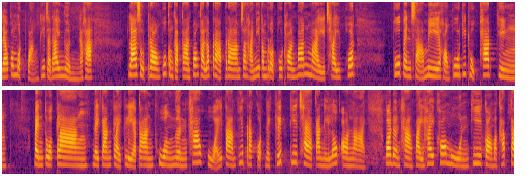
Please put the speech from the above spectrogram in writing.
แล้วก็หมดหวังที่จะได้เงินนะคะ ล่าสุดรองผู้กำกับการป้องกันและปราบปรามสถานีตำรวจภูธรบ้านใหม่ชัยพจน์ผู้เป็นสามีของผู้ที่ถูกพาดพิง เป็นตัวกลางในการไกล่เกลี่ยการทวงเงินค่าหวยตามที่ปรากฏในคลิปที่แชร์กันในโลกออนไลน์ ก็เดินทางไปให้ข้อมูลที่กองบังคับก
